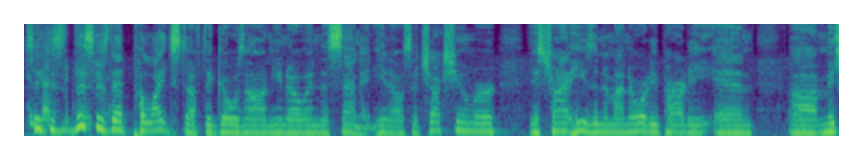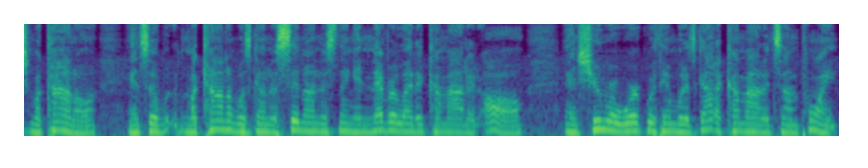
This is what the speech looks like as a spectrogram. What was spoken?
See, because this is that polite stuff that goes on, you know, in the Senate. You know, so Chuck Schumer is trying; he's in the minority party, and uh, Mitch McConnell, and so McConnell was going to sit on this thing and never let it come out at all. And Schumer worked with him, but it's got to come out at some point.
